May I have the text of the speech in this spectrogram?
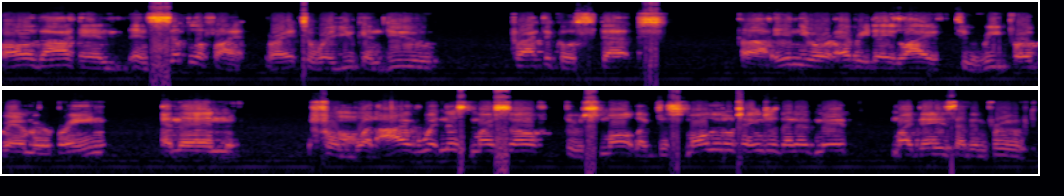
all of that and and simplify it right to where you can do practical steps uh, in your everyday life to reprogram your brain. And then from what I've witnessed myself through small like just small little changes that I've made my days have improved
